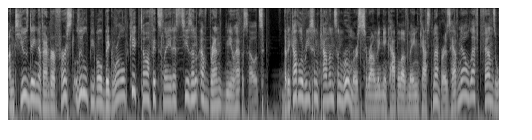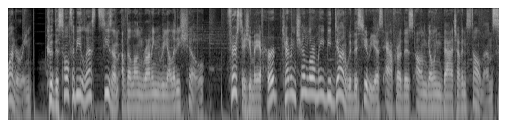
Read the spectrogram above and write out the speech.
On Tuesday, November 1st, Little People Big World kicked off its latest season of brand new episodes. But a couple recent comments and rumors surrounding a couple of main cast members have now left fans wondering, could this also be last season of the long-running reality show? First, as you may have heard, Caryn Chandler may be done with the series after this ongoing batch of installments.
